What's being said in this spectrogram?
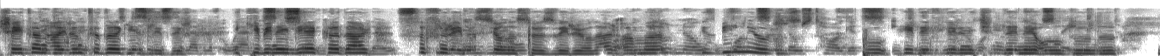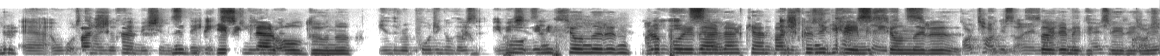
şeytan they ayrıntıda the gizlidir. level of awareness is so 2050'ye kadar incredibly low. sıfır People don't emisyona know söz veriyorlar Well, we ama don't know biz what bilmiyoruz those targets bu include. We don't hedeflerin know what içinde ne they olduğunu, ne uh, and what kind of başka emissions ne they gibi exclude gedikler when olduğunu, in the reporting of those bu emissions. And, emisyonların rapor um, ederlerken başka ne gibi emisyonları söylemediklerini,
